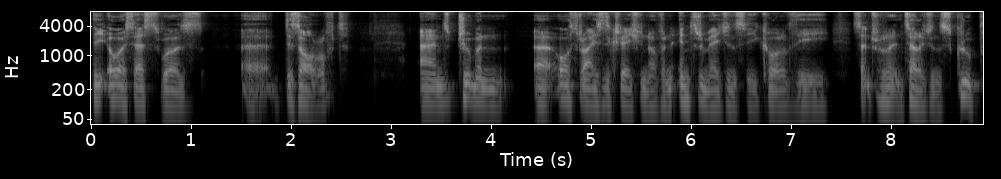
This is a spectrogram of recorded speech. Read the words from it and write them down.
the OSS was uh, dissolved, and Truman uh, authorized the creation of an interim agency called the Central Intelligence Group.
